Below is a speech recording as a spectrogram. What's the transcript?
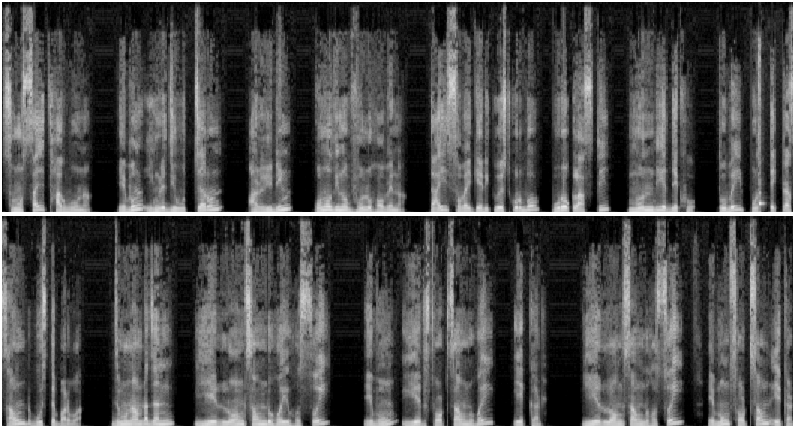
সমস্যায় থাকব না। এবং ইংরেজি উচ্চারণ আর রিডিং কোনোদিনও ভুল হবে না। তাই সবাইকে রিকোয়েস্ট করব, পুরো ক্লাসটি মন দিয়ে দেখো। তবেই প্রত্যেকটা সাউন্ড বুঝতে পারবা। যেমন আমরা জানি ইয়ের লং সাউন্ড হয় হস্যই এবং ইয়ের শর্ট সাউন্ড হয় একার। ইয়ের লং সাউন্ড হস্যই এবং শর্ট সাউন্ড একার।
